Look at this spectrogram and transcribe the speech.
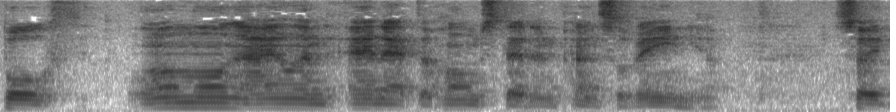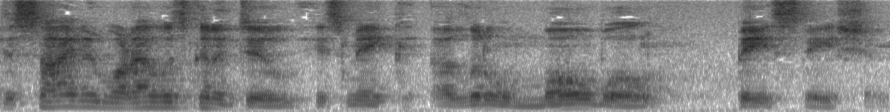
both on Long Island and at the homestead in Pennsylvania. So I decided what I was going to do is make a little mobile base station.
